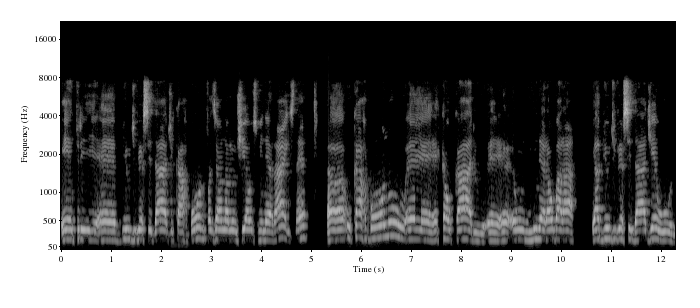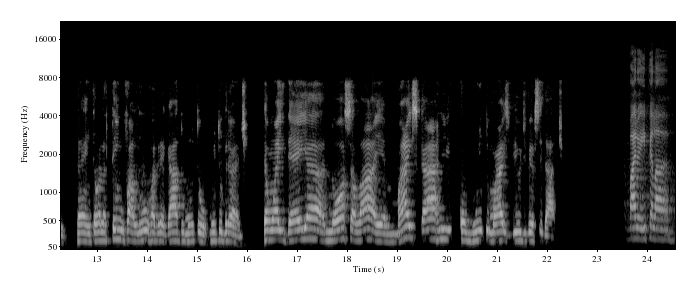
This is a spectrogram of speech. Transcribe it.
entre é, biodiversidade e carbono, fazer uma analogia aos minerais, né? Ah, o carbono é, é calcário, é, é, um mineral barato, e a biodiversidade é ouro. Né? Então, ela tem um valor agregado muito, muito grande. Então, a ideia nossa lá é mais carne com muito mais biodiversidade. Trabalho aí pela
